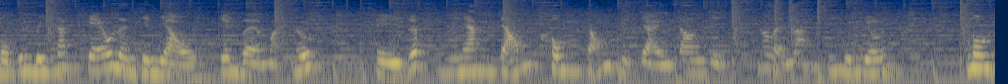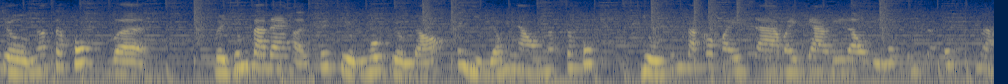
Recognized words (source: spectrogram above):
một viên bi sắt kéo lên trên dầu, trên bề mặt nước, thì rất nhanh chóng, không chóng thì chạy sao anh chị nó lại lặn xuống bên dưới. Môi trường nó sẽ hút về, vì chúng ta đang ở cái chiều môi trường đó, cái gì giống nhau nó sẽ hút. Dù chúng ta có bay xa, bay cao đi đâu thì nó cũng sẽ hút, chúng ta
